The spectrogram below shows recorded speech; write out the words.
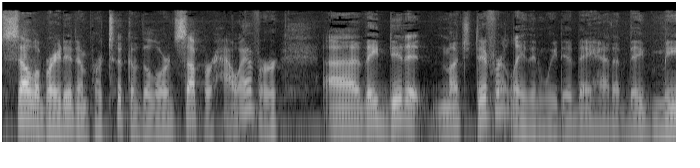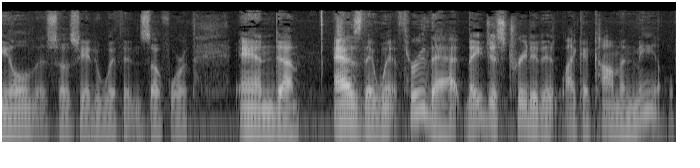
celebrated and partook of the Lord's Supper. However, uh, they did it much differently than we did. They had a big meal associated with it and so forth. And um, as they went through that, they just treated it like a common meal.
